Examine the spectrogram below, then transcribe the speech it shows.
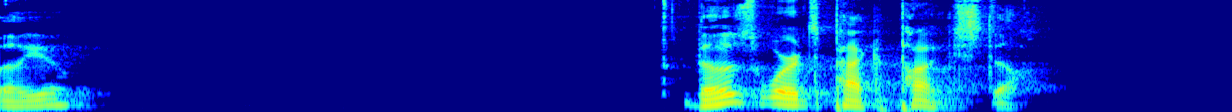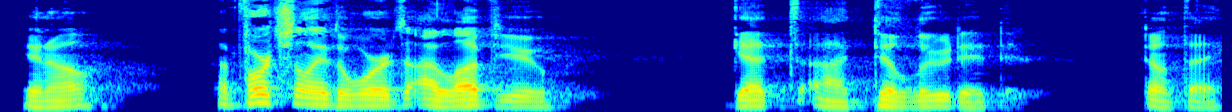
Will you? Those words pack a punch still. You know? Unfortunately, the words I love you get uh, diluted, don't they?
